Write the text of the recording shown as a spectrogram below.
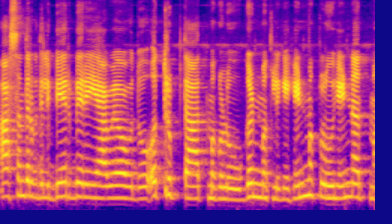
ಆ ಸಂದರ್ಭದಲ್ಲಿ ಬೇರೆ ಬೇರೆ ಯಾವ್ಯಾವುದು ಅತೃಪ್ತ ಆತ್ಮಗಳು ಗಂಡು ಮಕ್ಕಳಿಗೆ ಹೆಣ್ಮಕ್ಳು, ಹೆಣ್ಣಾತ್ಮ,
